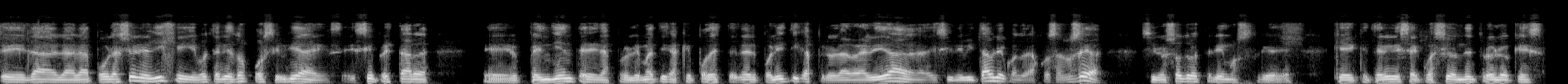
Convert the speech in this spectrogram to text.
eh, la, población elige y vos tenés dos posibilidades. Eh, siempre estar pendiente de las problemáticas que podés tener políticas, pero la realidad es inevitable cuando las cosas sucedan. Si nosotros tenemos que, tener esa ecuación dentro de lo que es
